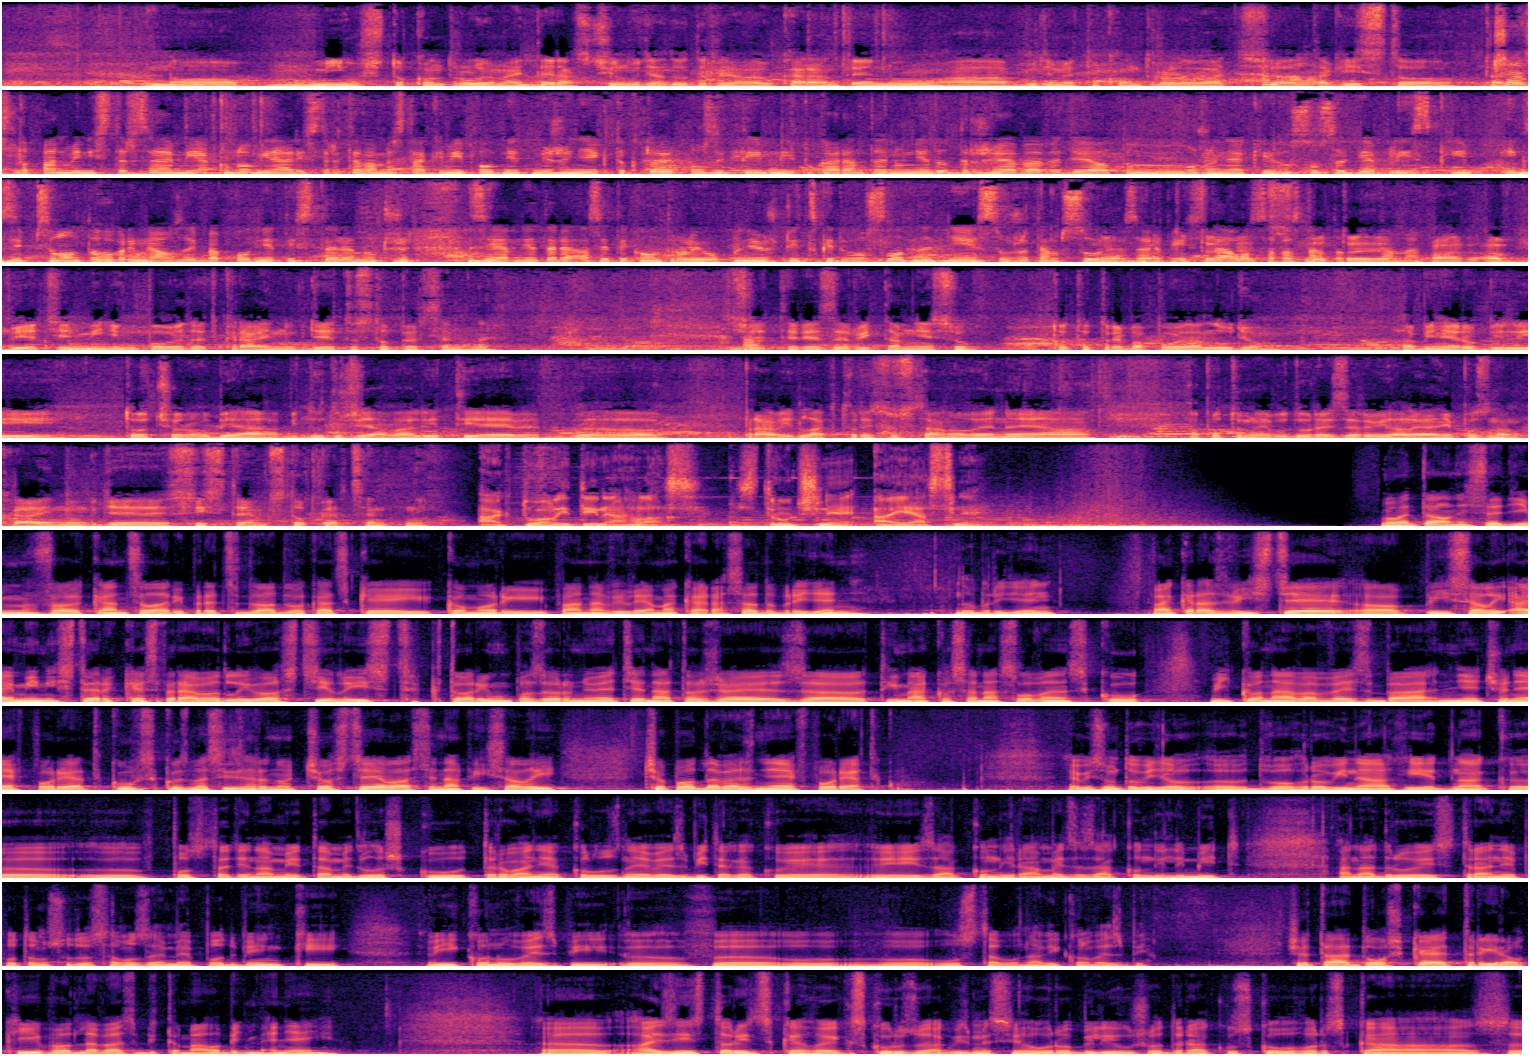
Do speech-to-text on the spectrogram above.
No, my už to kontrolujeme aj teraz, či ľudia dodržiavajú karanténu a budeme to kontrolovať ano, takisto. Takže... Často, pán minister, sa aj my ako novinári stretávame s takými podnetmi, že niekto, kto je pozitívny, tú karanténu nedodržiava, vedia o tom možno nejakého susedia, blízky, XY, to hovorím naozaj iba podnety z terénu, čiže zjavne teda asi tie kontroly úplne vždycky dôsledné nie sú, že tam sú no, rezervy. Stále sa vás na to pýtame. A, a viete mi upovedať krajinu, kde je to 100%? Že tie rezervy tam nie sú? Toto treba povedať ľuďom, aby nerobili to, čo robia, aby dodržiavali tie e, pravidlá, ktoré sú stanovené a, a potom nebudú rezervy, ale ja nepoznám krajinu, kde je systém 100%. Aktuality na hlas. Stručne a jasne. Momentálne sedím v kancelárii predsedu advokátskej komory pána Viliama Karasa. Dobrý deň. Dobrý deň. Pán Karas, vy ste e, písali aj ministerke spravodlivosti list, ktorým upozorňujete na to, že s tým, ako sa na Slovensku vykonáva väzba, niečo nie je v poriadku. Skúsme si zhrnúť, čo ste vlastne napísali, čo podľa vás nie je v poriadku. Ja by som to videl e, v dvoch rovinách. Jednak e, v podstate namietame dĺžku trvania kolúznej väzby, tak ako je jej zákonný rámec a zákonný limit. A na druhej strane potom sú to samozrejme podmienky výkonu väzby e, v, v ústavu na výkon väzby. Čiže tá dĺžka je 3 roky, podľa vás by to malo byť menej? Aj z historického exkurzu, ak by sme si ho urobili už od Rakúsko-Uhorska a z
